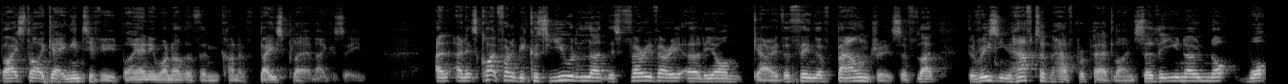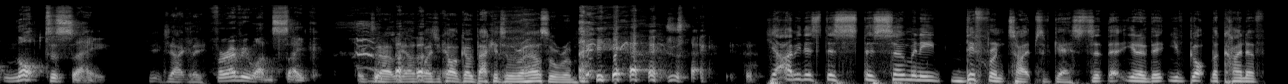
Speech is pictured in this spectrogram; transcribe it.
that I started getting interviewed by anyone other than kind of bass player magazine. And, and it's quite funny because you would have learnt this very, very early on, Gary, the thing of boundaries, of like the reason you have to have prepared lines so that you know not what not to say exactly, for everyone's sake. exactly. Otherwise, you can't go back into the rehearsal room. yeah, exactly. Yeah, I mean, there's there's there's so many different types of guests that, that you know that you've got the kind of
